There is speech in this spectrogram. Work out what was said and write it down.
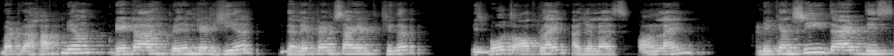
but the hafnium data presented here the left hand side figure is both offline as well as online and you can see that this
